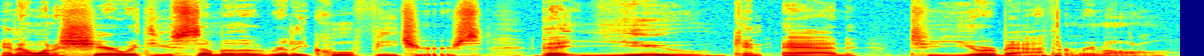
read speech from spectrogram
and I want to share with you some of the really cool features that you can add to your bathroom remodel.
